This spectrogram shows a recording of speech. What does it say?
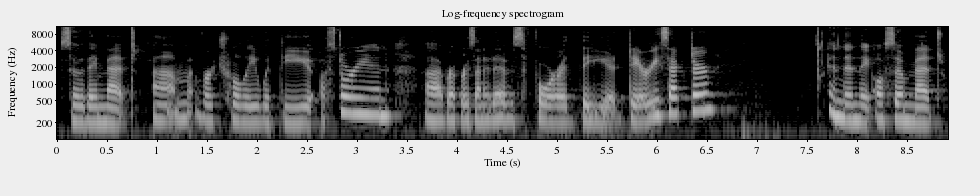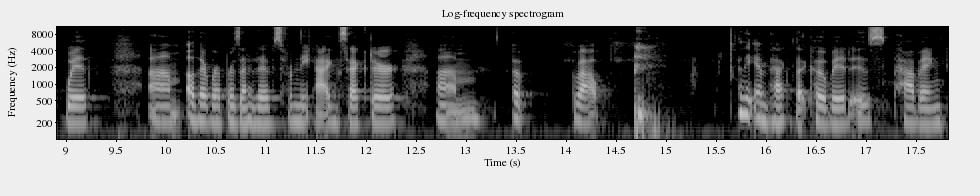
So they met um, virtually with the Asturian uh, representatives for the dairy sector. And then they also met with um, other representatives from the ag sector um, about the impact that COVID is having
